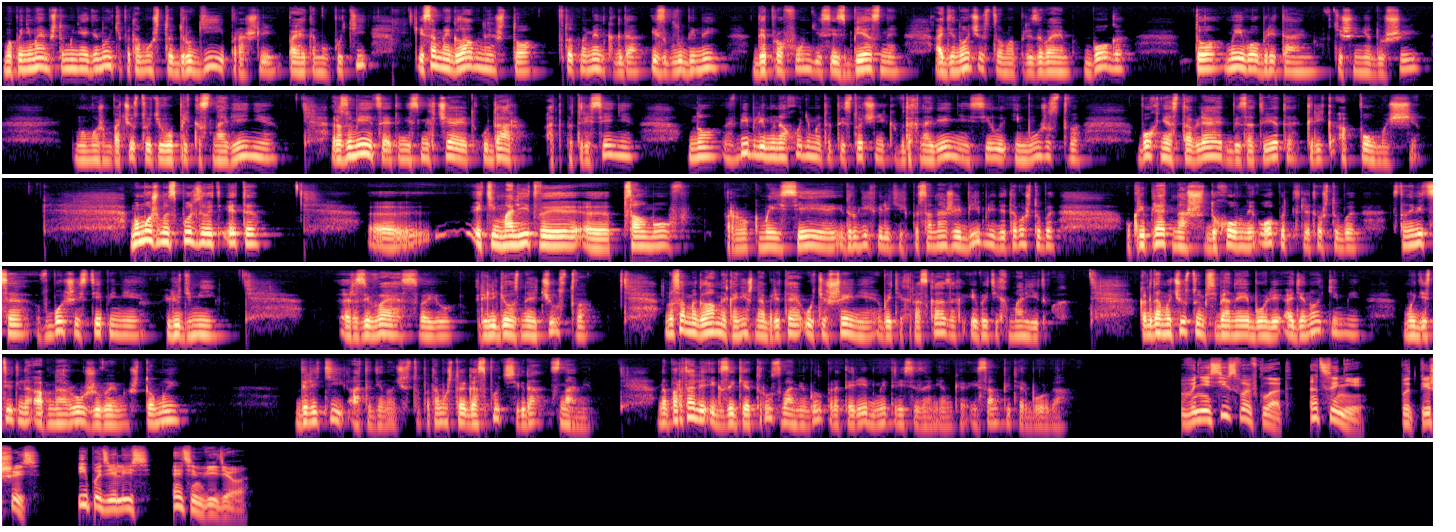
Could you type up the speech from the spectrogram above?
мы понимаем, что мы не одиноки, потому что другие прошли по этому пути. И самое главное, что в тот момент, когда из глубины, де профундис, из бездны одиночества мы призываем Бога, то мы его обретаем в тишине души, мы можем почувствовать его прикосновение. Разумеется, это не смягчает удар от потрясения, но в Библии мы находим этот источник вдохновения, силы и мужества. Бог не оставляет без ответа крик о помощи. Мы можем использовать это, э, эти молитвы э, псалмов, пророка Моисея и других великих персонажей Библии для того, чтобы укреплять наш духовный опыт, для того, чтобы становиться в большей степени людьми, развивая свое религиозное чувство. Но самое главное, конечно, обретая утешение в этих рассказах и в этих молитвах. Когда мы чувствуем себя наиболее одинокими, мы действительно обнаруживаем, что мы далеки от одиночества, потому что Господь всегда с нами. На портале Exeget.ru с вами был протерей Дмитрий Сизаненко из Санкт-Петербурга. Внеси свой вклад, оцени, подпишись и поделись этим видео.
